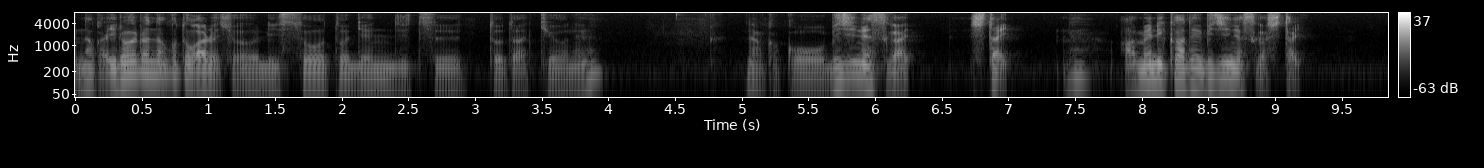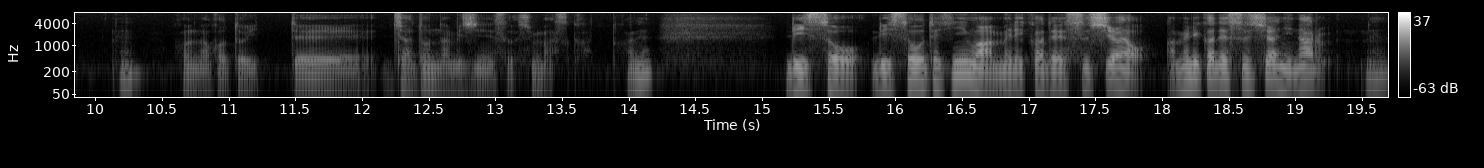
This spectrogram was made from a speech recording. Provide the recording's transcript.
ー、なんかいろいろなことがあるでしょ？理想と現実と妥協ね。なんかこうビジネスがしたい、ね、アメリカでビジネスがしたい、ね、こんなこと言ってじゃあどんなビジネスをしますか？とかね。理想。理想的にはアメリカで寿司屋をアメリカで寿司屋になる、ね、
